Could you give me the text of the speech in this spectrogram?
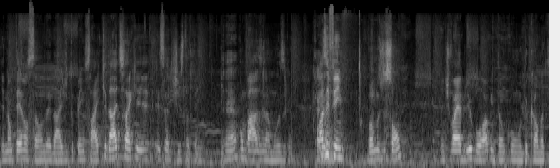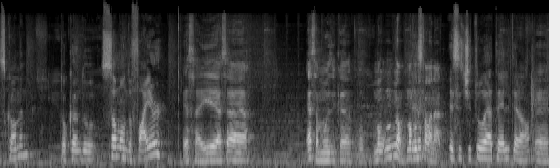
e não ter noção da idade, tu pensar que idade será que esse artista tem, É, com base na música. caiu. Mas enfim, vamos de som. A gente vai abrir o bloco então com o The Comet is Coming, tocando Summon the Fire. Essa aí, essa. Essa música. Não, não, não vou nem Esse- falar nada. Esse título é até literal. É,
